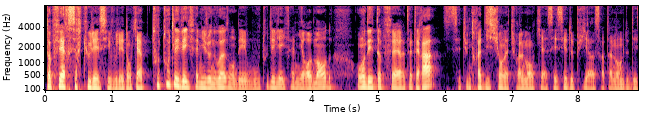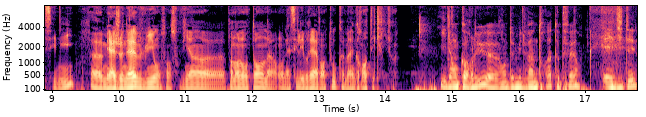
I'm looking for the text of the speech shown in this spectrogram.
Top Fair circulait, si vous voulez. Donc, y toutes les vieilles familles genevoises ont des, ou toutes les vieilles familles romandes ont des Top etc. C'est une tradition, naturellement, qui a cessé depuis un certain nombre de décennies. Euh, mais à Genève, lui, on s'en souvient, euh, pendant longtemps, on l'a célébré avant tout comme un grand écrivain. Il est encore lu en 2023, Top Fair, et édité?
